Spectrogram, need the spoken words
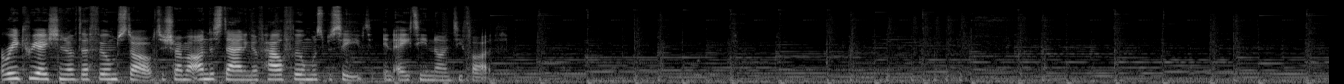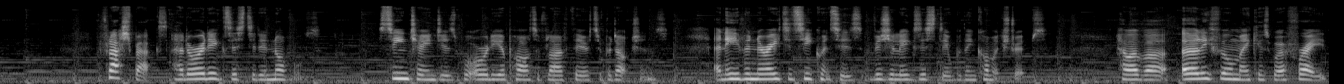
a recreation of their film style to show my understanding of how film was perceived in 1895. Flashbacks had already existed in novels, Scene changes were already a part of live theatre productions, and even narrated sequences visually existed within comic strips. However, early filmmakers were afraid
